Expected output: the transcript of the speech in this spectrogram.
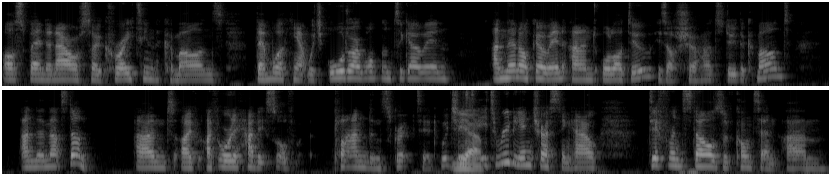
I'll spend an hour or so creating the commands, then working out which order I want them to go in, and then I'll go in and all I'll do is I'll show how to do the command, and then that's done. And I've I've already had it sort of planned and scripted, which is Yeah. it's really interesting how different styles of content um,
